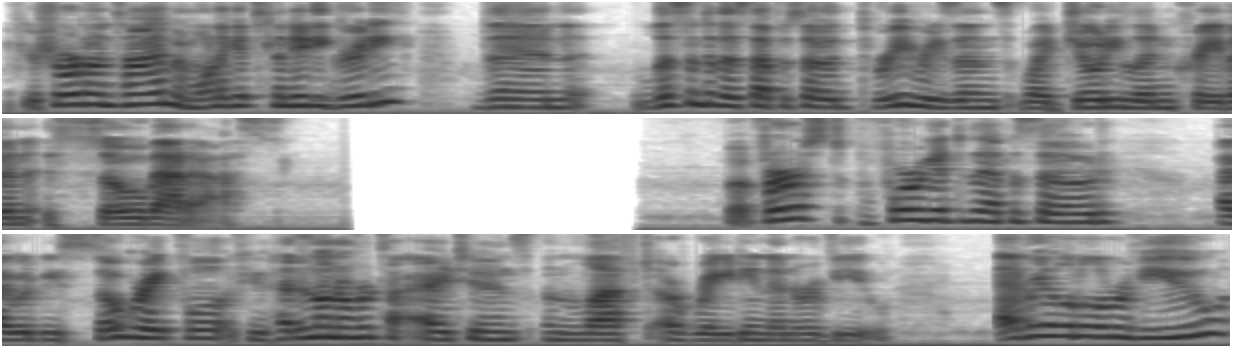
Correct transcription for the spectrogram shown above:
if you're short on time and want to get to the nitty gritty, then listen to this episode Three Reasons Why Jodie Lynn Craven is So Badass. But first, before we get to the episode, I would be so grateful if you headed on over to iTunes and left a rating and review. Every little review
